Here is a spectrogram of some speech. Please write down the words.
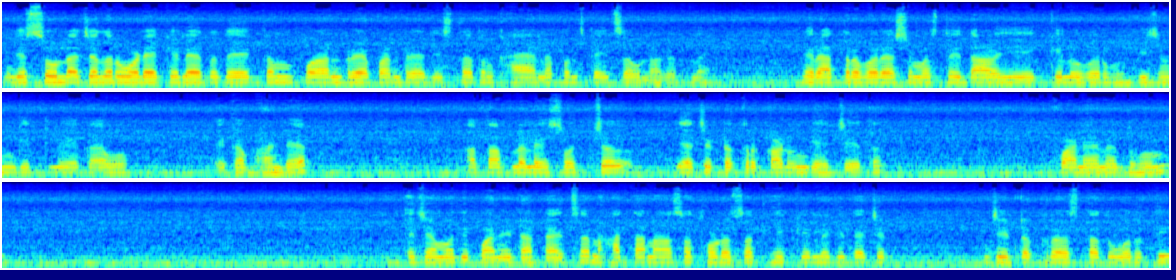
म्हणजे सोलाच्या जर वड्या केल्या तर ते एकदम पांढऱ्या पांढऱ्या दिसतात आणि खायला पण काही चव लागत नाही. मी रात्रभर अशी मस्त डाळ ही एक किलोभर भिजून घेतली एका एका भांड्यात. आता आपल्याला हे स्वच्छ याचे टकर काढून घ्यायचे आहेत. पाण्यानं धुवून. त्याच्यामध्ये पाणी टाकायचं आणि हातानं असं थोडंसं हे केलं की त्याचे जे टकर असतात वरती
